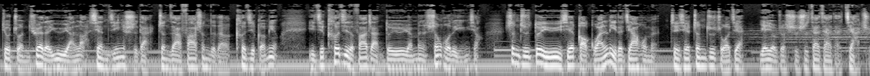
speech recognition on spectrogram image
就准确地预言了现今时代正在发生的的科技革命，以及科技的发展对于人们生活的影响，甚至对于一些搞管理的家伙们，这些真知灼见也有着实实在在的价值。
